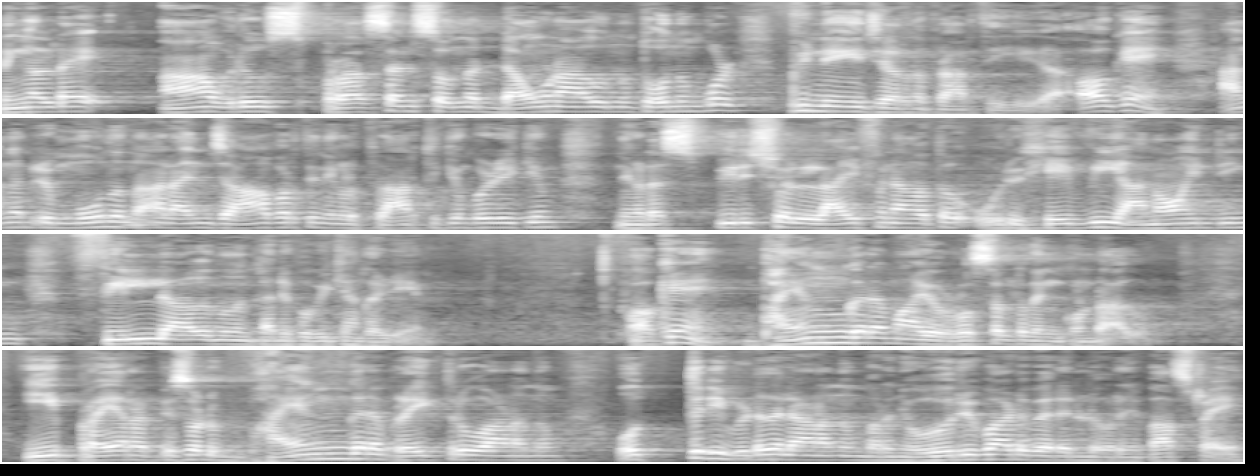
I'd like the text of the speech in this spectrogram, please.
നിങ്ങളുടെ ആ ഒരു പ്രസൻസ് ഒന്ന് ഡൗൺ ആകുമെന്ന് തോന്നുമ്പോൾ പിന്നെയും ചേർന്ന് പ്രാർത്ഥിക്കുക. ഓക്കെ അങ്ങനെ ഒരു മൂന്ന് നാല് അഞ്ച് ആവർത്തി നിങ്ങൾ പ്രാർത്ഥിക്കുമ്പോഴേക്കും നിങ്ങളുടെ സ്പിരിച്വൽ ലൈഫിനകത്ത് ഒരു ഹെവി അനോയിന്റിങ് ഫില്ലാകുന്നത് നിങ്ങൾക്ക് അനുഭവിക്കാൻ കഴിയും. ഓക്കെ ഭയങ്കരമായ റിസൾട്ട് നിങ്ങൾക്കുണ്ടാകും ഈ പ്രയർ എപ്പിസോഡ് ഭയങ്കര ബ്രേക്ക് ത്രൂ ആണെന്നും ഒത്തിരി വിടുതലാണെന്നും പറഞ്ഞു. ഒരുപാട് പേര് എന്നോട് പറഞ്ഞു പാസ്റ്ററെ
